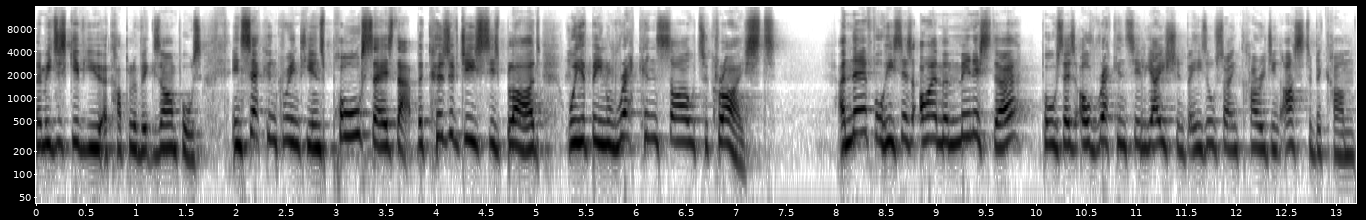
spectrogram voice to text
Let me just give you a couple of examples. In 2 Corinthians, Paul says that because of Jesus' blood, we have been reconciled to Christ. And therefore, he says, I'm a minister Paul says, of reconciliation, but he's also encouraging us to become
